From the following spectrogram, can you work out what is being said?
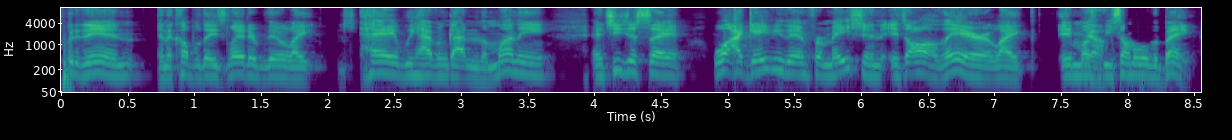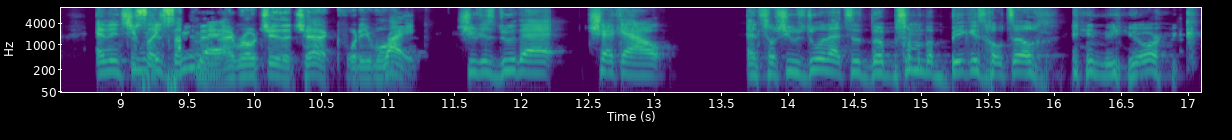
put it in, and a couple days later they were like, hey, we haven't gotten the money, and she just say, well, I gave you the information, it's all there, like it must Yeah. be someone with the bank, and then she Just would like just do that. I wrote you the check. What do you want? Right. She would just do that, check out. And so she was doing that to the, some of the biggest hotels in New York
